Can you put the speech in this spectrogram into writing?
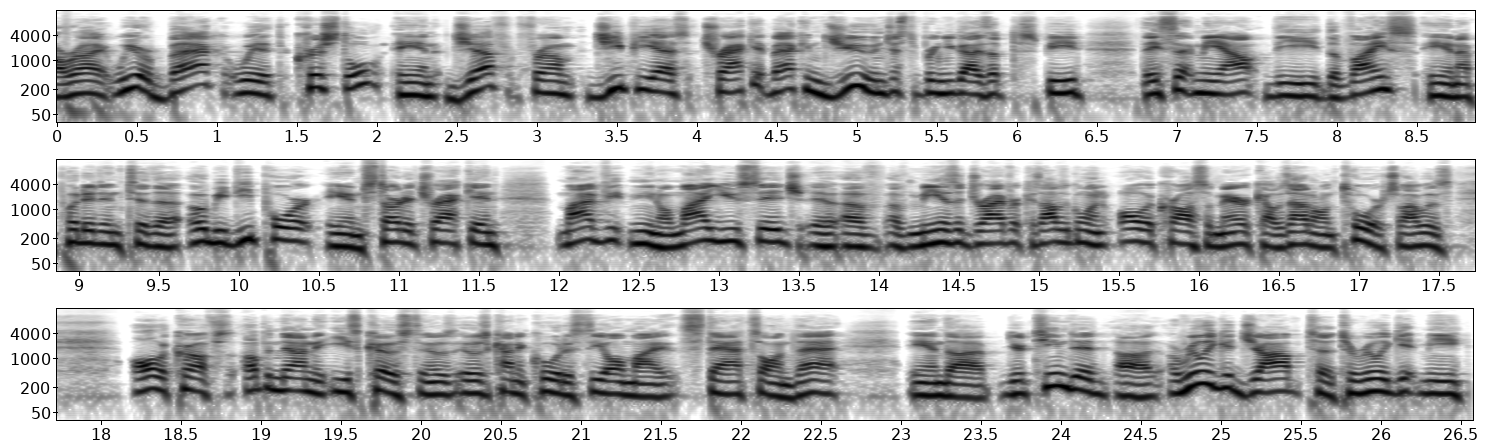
All right, we are back with Crystal and Jeff from GPS Track It. Back in June, just to bring you guys up to speed, they sent me out the device and I put it into the OBD port and started tracking my you know my usage of of me as a driver because I was going all across America. I was out on tour, so I was all across up and down the East Coast, and it was it was kind of cool to see all my stats on that. And uh, your team did uh, a really good job to to really get me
